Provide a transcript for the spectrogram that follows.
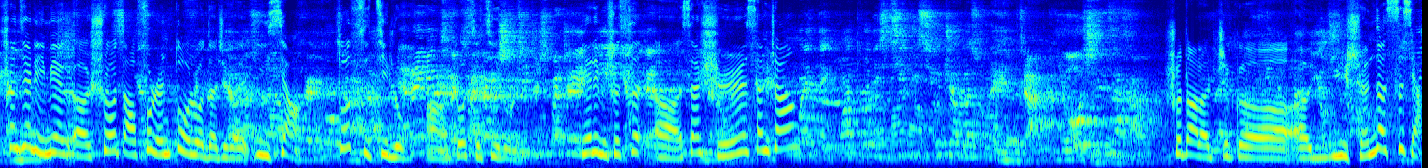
圣经里面呃说到妇人堕落的这个意象多次记录啊多次记录。耶里米说四呃三十三章。说到了这个呃女神的思想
